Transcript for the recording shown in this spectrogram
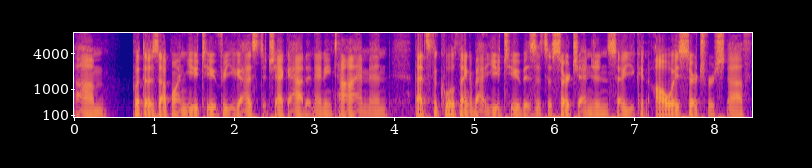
um, put those up on YouTube for you guys to check out at any time. And that's the cool thing about YouTube is it's a search engine, so you can always search for stuff.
